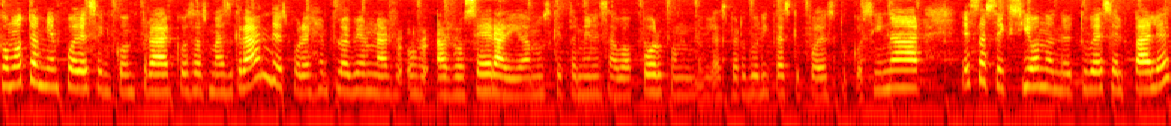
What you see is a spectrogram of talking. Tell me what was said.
como también puedes encontrar cosas más grandes, por ejemplo había una arrocera, digamos, que también es a vapor con las verduritas que puedes tú cocinar. Esta sección donde tú ves el pallet,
